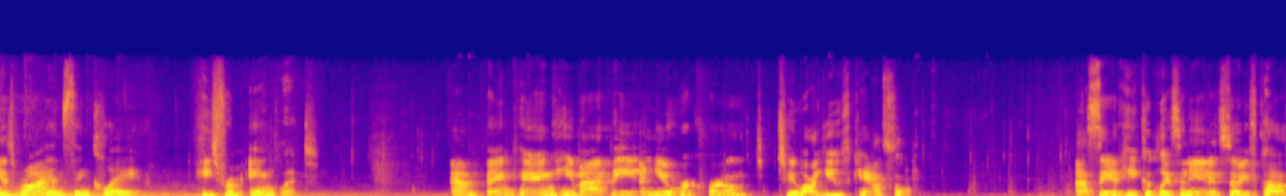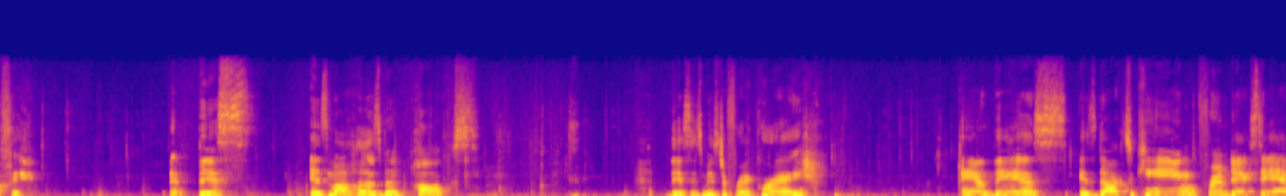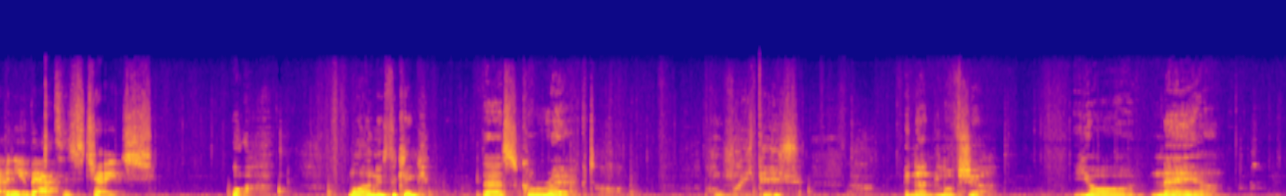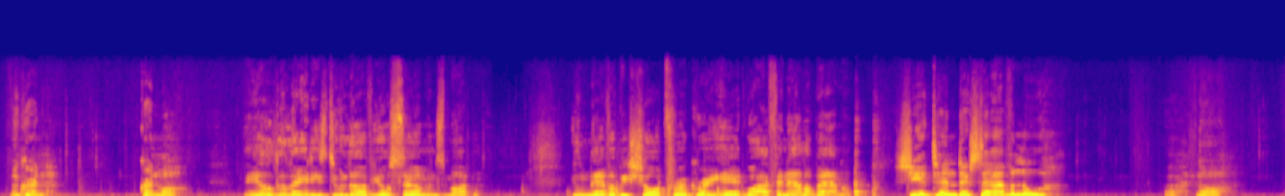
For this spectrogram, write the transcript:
is Ryan Sinclair. He's from England. I'm thinking he might be a new recruit to our youth council. I said he could listen in and save coffee. This is my husband, Parks. This is Mr. Fred Gray. And this is Dr. King from Dexter Avenue Baptist Church. What? Martin Luther King? That's correct. Oh my days. My nan loves you. Your nan. My gran, grandma. The elder ladies do love your sermons, Martin. You'll never be short for a gray-haired wife in Alabama. She attend Dexter Avenue. Uh, no,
